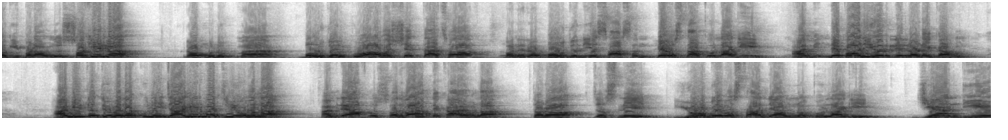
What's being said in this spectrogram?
अघि बढाउन सकेन र मुलुकमा बहुदलको आवश्यकता छ भनेर बहुदलीय शासन व्यवस्थाको लागि हामी नेपालीहरूले लडेका हुन्। हामी त त्यो बेला कुनै जागिरमा थियौँ होला। हामीले आफ्नो सद्भाव देखायो होला। तर जसले यो व्यवस्था ल्याउनको लागि ज्यान दिए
